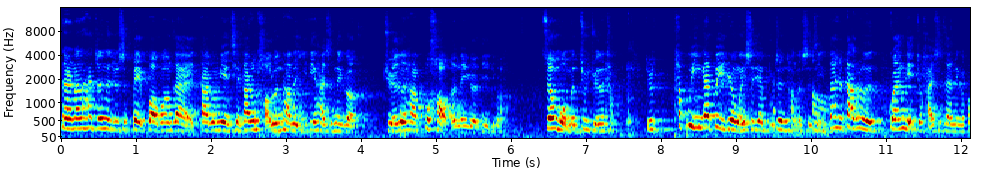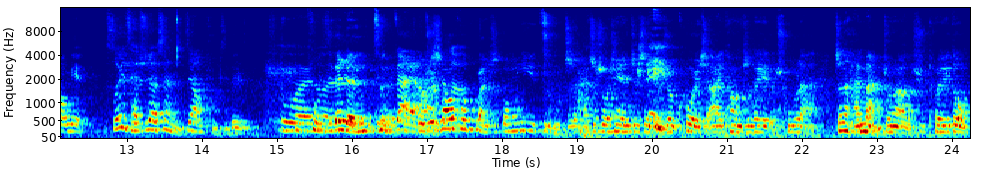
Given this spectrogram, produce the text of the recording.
但是当他真的就是被曝光在大众面前，大众讨论他的一定还是那个觉得他不好的那个地方。虽然我们就觉得他就是他不应该被认为是件不正常的事情，哦但是大众的观点就还是在那个方面。所以才需要像你这样普及的人，对普及的人存在啊。我觉得包括不管是公益组织，还是说现在这些比如说 core 一些 icon 之类的出来，真的还蛮重要的，去推动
